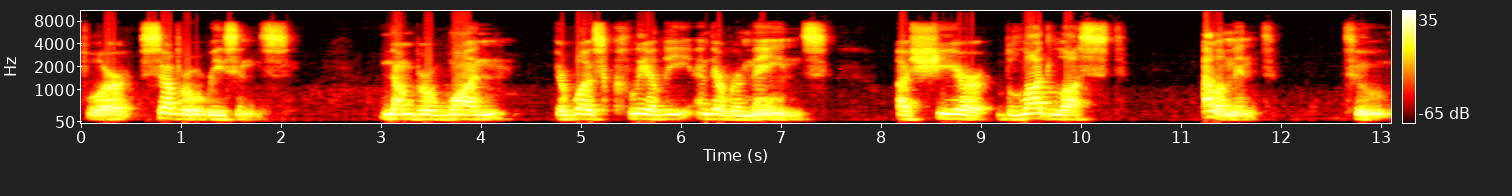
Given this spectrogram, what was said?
for several reasons. Number one, there was clearly and there remains a sheer bloodlust element to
